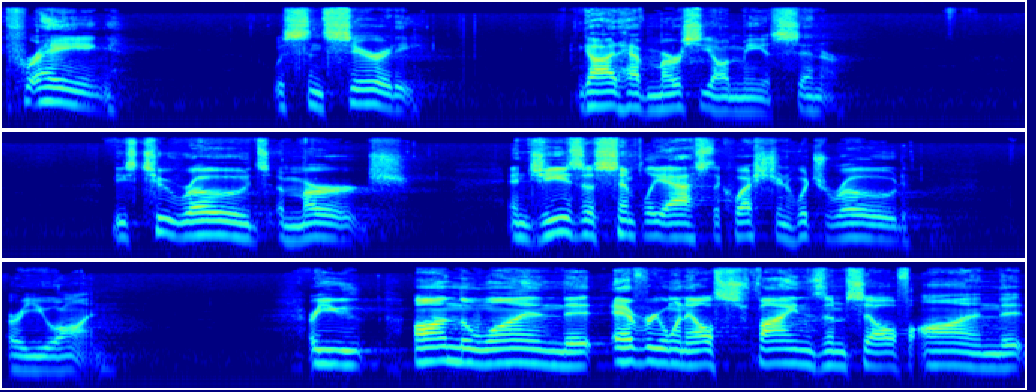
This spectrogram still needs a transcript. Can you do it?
praying with sincerity God, have mercy on me, a sinner. These two roads emerge, and Jesus simply asks the question which road are you on? Are you on the one that everyone else finds themselves on that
